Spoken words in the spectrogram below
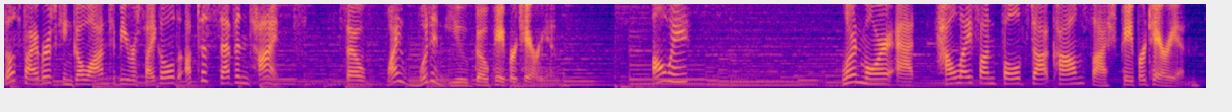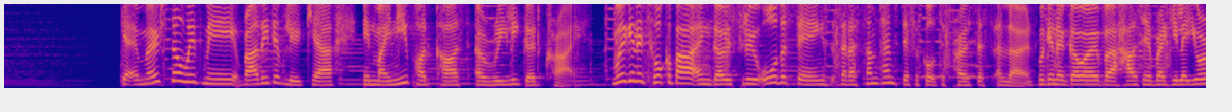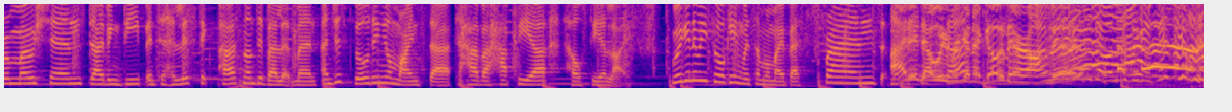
those fibers can go on to be recycled up to seven times. So why wouldn't you go papertarian? I'll wait. Learn more at howlifeunfolds.com slash papertarian. Get emotional with me, Radhi Devlukia, in my new podcast, A Really Good Cry. We're going to talk about and go through all the things that are sometimes difficult to process alone. We're going to go over how to regulate your emotions, diving deep into holistic personal development, and just building your mindset to have a happier, healthier life. We're going to be talking with some of my best friends. I didn't know we were going to go there on this.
